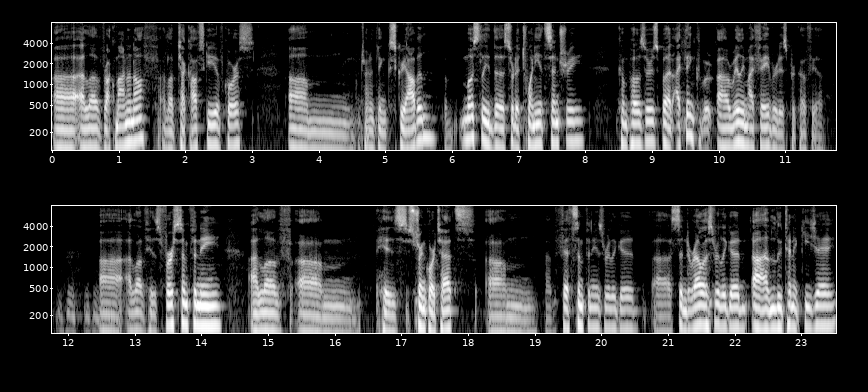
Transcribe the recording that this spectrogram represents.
Uh, I love Rachmaninoff. I love Tchaikovsky, of course. Um, I'm trying to think, Scriabin, mostly the sort of 20th century composers, but I think uh, really my favorite is Prokofiev. Mm-hmm, uh, I love his first symphony. I love um, his string quartets. Um, Fifth Symphony is really good. Uh, Cinderella is really good. Uh, Lieutenant Kije,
